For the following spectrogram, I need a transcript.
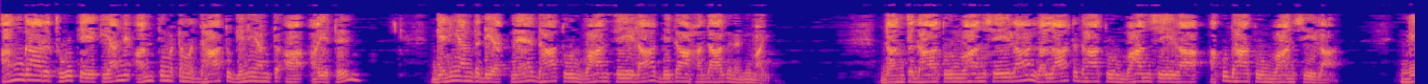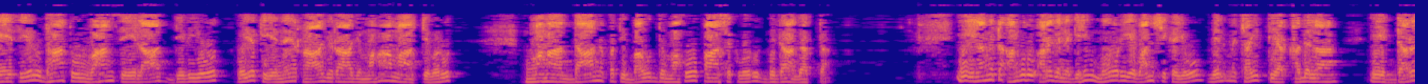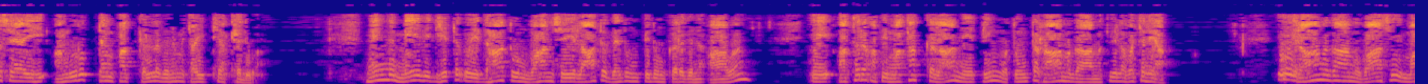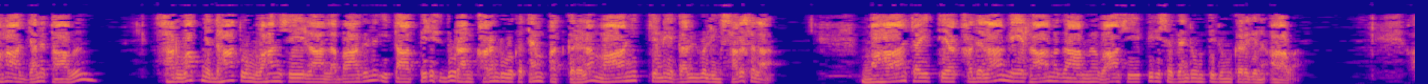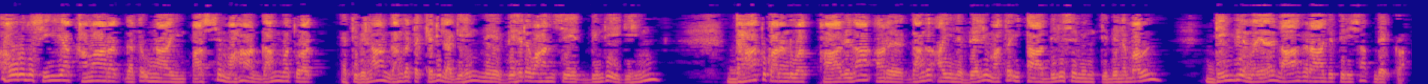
අංගාර තූපේ කියන්නේ අන්තිමටම ධාතු ගෙනියන්ට ආ අයට ගෙනියන්න දෙයක් නැහැ ධාතුන් වහන්සේලා බෙදා හදාගෙන නිමයි. දන්ත ධාතුන් වහන්සේලා ලලාට ධාතුන් වහන්සේලා අකු ධාතුන් වහන්සේලා මේ සියලු ධාතුන් වහන්සේලා දෙවියෝ ඔය කියන රාජරාජ මහා මාත්‍යවරුත් මහා දානපති බෞද්ධ මහෝපාසකවරුත් බෙදාගත්තා. මේ ළඟට අඟුරු අරගෙන ගිහින් මෝරිය වංශිකයෝ වෙනම චෛත්‍යයක් හදලා ඒ දරසෑයෙහි අඟුරුත් තැන්පත් කළ වෙනම චෛත්‍යයක් හැදුවා. මෙන්න මේ විදිහට ওই ධාතුන් වහන්සේලාට වැඳුම් පිදුම් කරගෙන ආවා. ඒ අතර අපි මතක් කළා මේ පින්වතුන්ට රාමගාම කියලා වචනයක්. ඒ රාමගාම වාසී මහා ජනතාව සර්වඥ ධාතුන් වහන්සේලා ලබාගෙන ඊතා පිරිසිදු රන් කරඬුවක තැන්පත් කරලා මාණික්‍යමය ගල් වලින් සරසලා මහා චෛත්‍යයක් හදලා මේ රාමගාම වාසී පිරිස බැඳුම් පිදුම් කරගෙන ආවා. අවුරුදු 100ක් හමාරක් ගත වුණායින් පස්සේ මහා ගම් වතුරක් ඇති වෙලා ගඟට කැඩිලා ගිහින් මේ වෙහෙර වහන්සේ බිඳී ගිහින් ධාතු කරඬුවක් පාවෙලා අර ගඟ අයිනේ වැලි මත ඊටා දිලිසෙමින් තිබෙන බව දිව්‍යමය නාගරාජ පිරිසක් දැක්කා.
